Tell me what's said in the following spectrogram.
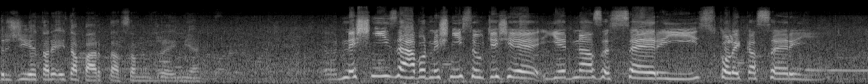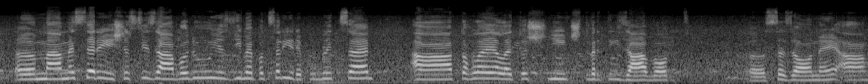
drží je tady i ta parta samozřejmě. Dnešní závod, dnešní soutěž je jedna ze sérií. Z kolika sérií? E, máme sérii šesti závodů, jezdíme po celé republice a tohle je letošní čtvrtý závod sezóny a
